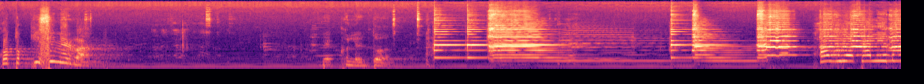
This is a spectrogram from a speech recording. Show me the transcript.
কত কিসিমের বাদ? বেক্ষলের দল। হজরত আলী মা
